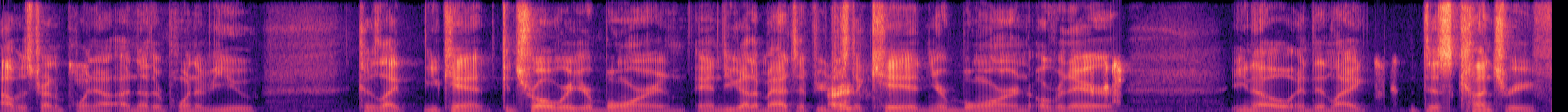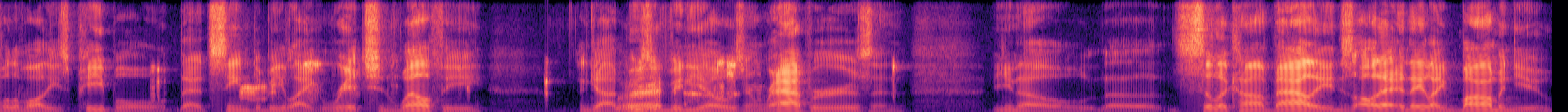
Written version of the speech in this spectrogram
I was trying to point out another point of view. Because like you can't control where you're born, and you got to imagine if you're just a kid and you're born over there, you know, and then like this country full of all these people that seem to be like rich and wealthy and got music videos and rappers and you know uh, Silicon Valley and just all that and they like bombing you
